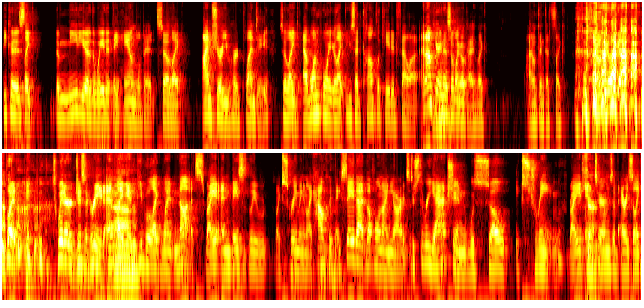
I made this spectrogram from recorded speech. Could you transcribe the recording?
because like the media, the way that they handled it. So like, I'm sure you heard plenty. So like, at one point, you're like, you said complicated fella, and I'm hearing this, and I'm like, okay, like, I don't think that's like, I don't think like, a, but it, Twitter disagreed, and like, and um. people like went nuts, right? And basically like screaming and like, how could they say that? The whole nine yards. Just the reaction was so extreme, right? Sure. In terms of every, so like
